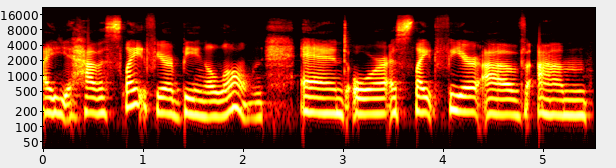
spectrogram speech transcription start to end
I have a slight fear of being alone and, or a slight fear of, um,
